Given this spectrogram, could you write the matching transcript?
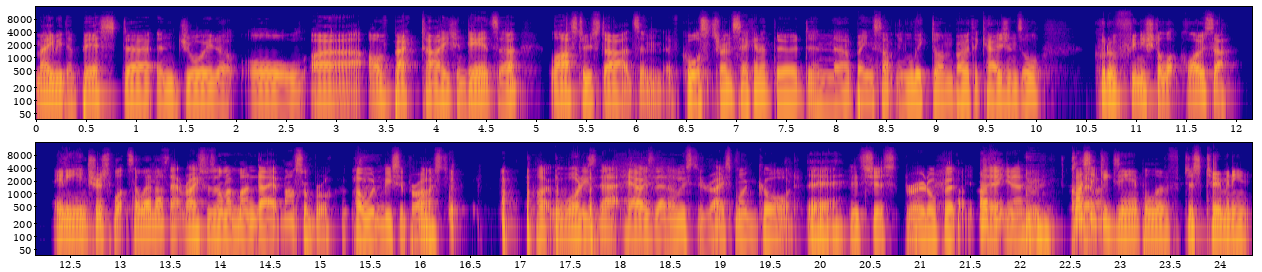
maybe the best uh, enjoyed of all. Uh, I've backed Tahitian Dancer last two starts, and of course it's run second and third and uh, been something licked on both occasions, or could have finished a lot closer. Any interest whatsoever? If that race was on a Monday at Muswellbrook, I wouldn't be surprised. like, well, what is that? How is that a listed race? My God. Yeah. It's just brutal. But, uh, you know, Classic whatever. example of just too many.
